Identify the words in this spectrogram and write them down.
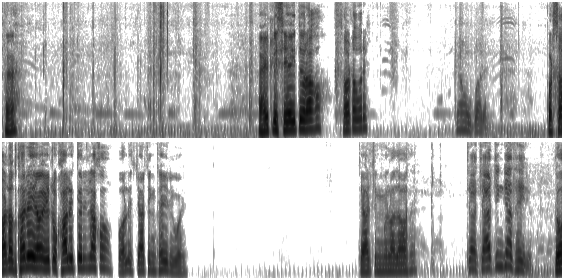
હે? એટલી સેવાઈ તો રાખો શર્ટ વરી કેવું પડે પણ શર્ટ જ ખરી હવે એટલું ખાલી કરી નાખો ભલે ચાર્જિંગ થઈ રહ્યું હોય. ચાર્જિંગ મેળવા દવા છે ચાર્જિંગ ક્યાં થઈ રહ્યું? તો?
